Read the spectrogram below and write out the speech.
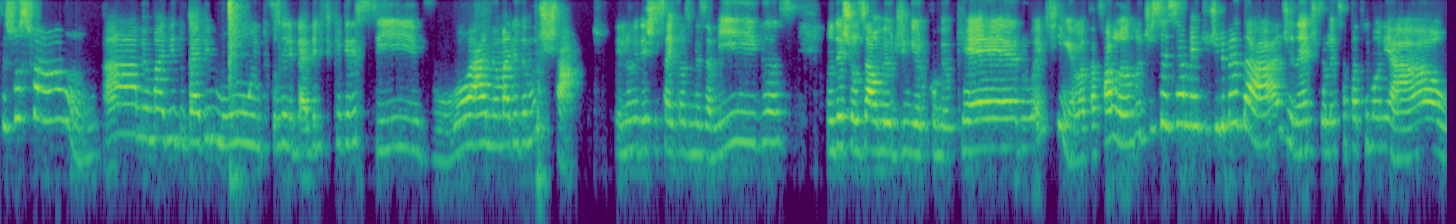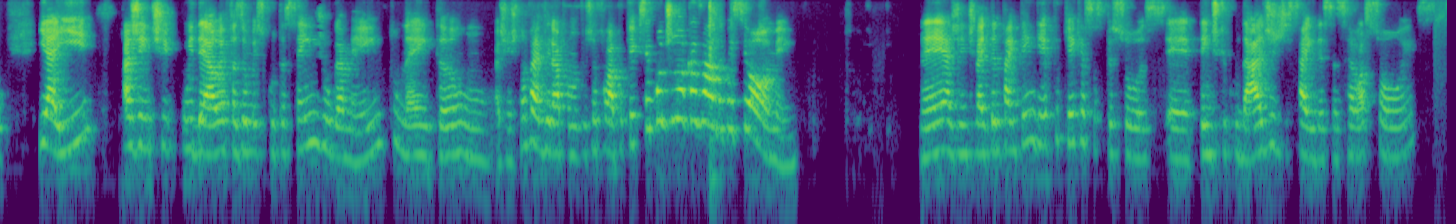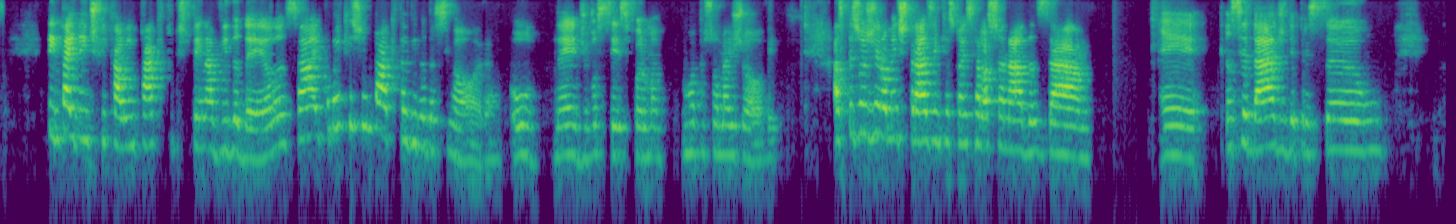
As pessoas falam: ah, meu marido bebe muito, quando ele bebe ele fica agressivo, ou ah, meu marido é muito chato, ele não me deixa sair com as minhas amigas, não deixa usar o meu dinheiro como eu quero. Enfim, ela está falando de cerceamento de liberdade, né, de violência patrimonial. E aí, a gente, o ideal é fazer uma escuta sem julgamento, né? Então, a gente não vai virar para uma pessoa e falar: por que, que você continua casada com esse homem? Né? A gente vai tentar entender por que, que essas pessoas é, têm dificuldade de sair dessas relações tentar identificar o impacto que isso tem na vida delas. E como é que isso impacta a vida da senhora? Ou né, de você, se for uma, uma pessoa mais jovem. As pessoas geralmente trazem questões relacionadas a é, ansiedade, depressão,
